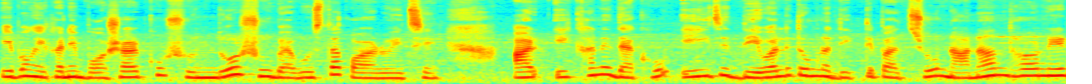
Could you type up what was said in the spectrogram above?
এবং এখানে বসার খুব সুন্দর সুব্যবস্থা করা রয়েছে। আর এখানে দেখো, এই যে দেওয়ালে তোমরা দেখতে পাচ্ছ নানান ধরনের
